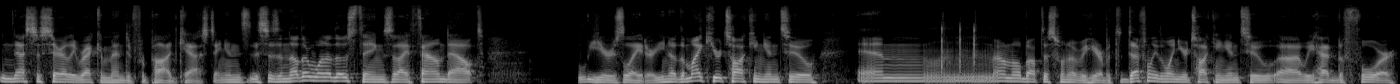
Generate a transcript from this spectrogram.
necessarily recommended for podcasting, and this is another one of those things that I found out years later. You know, the mic you're talking into, and I don't know about this one over here, but definitely the one you're talking into uh, we had before,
